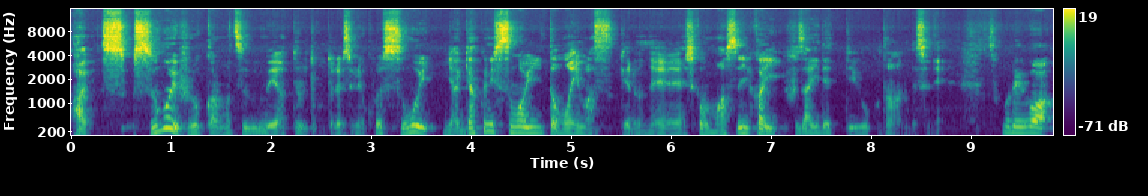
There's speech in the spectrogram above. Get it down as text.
はい、す、すごい古くから無痛分娩やってるってことですよね。これすごい、いや、逆にすごいと思いますけどね。しかも麻酔科医不在でっていうことなんですね。それは、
